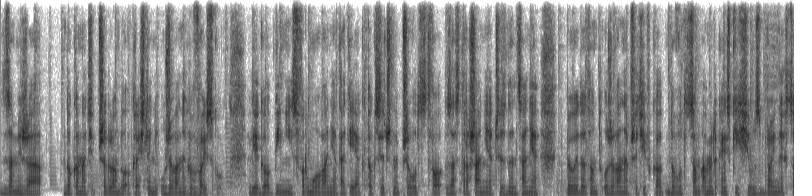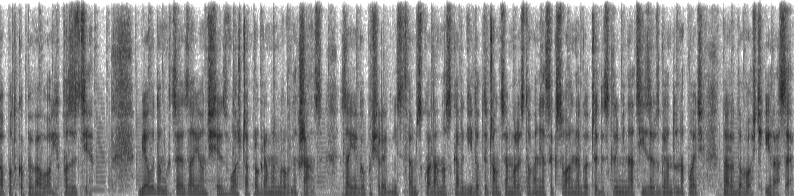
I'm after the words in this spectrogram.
zamierza dokonać przeglądu określeń używanych w wojsku. W jego opinii sformułowania takie jak toksyczne przywództwo, zastraszanie czy znęcanie były dotąd używane przeciwko dowódcom amerykańskich sił zbrojnych, co podkopywało ich pozycję. Biały Dom chce zająć się zwłaszcza programem równych szans. Za jego pośrednictwem składano skargi dotyczące molestowania seksualnego czy dyskryminacji ze względu na płeć, narodowość i rasę.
